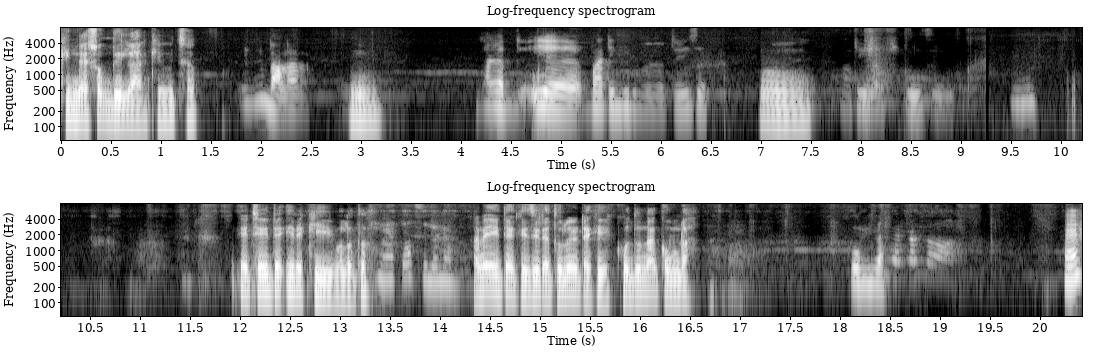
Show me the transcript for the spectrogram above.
কীটনাশক দিল আর কি বুঝছ? ইয়ে মাটি দুর্বল হয়েছে হুম মাটি নষ্ট হয়েছে এটা এটা এটা কি বলো তো মনে কি যেটা তুলে এটা কি? কদু না কুমড়া? কুমড়া। হ্যাঁ?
